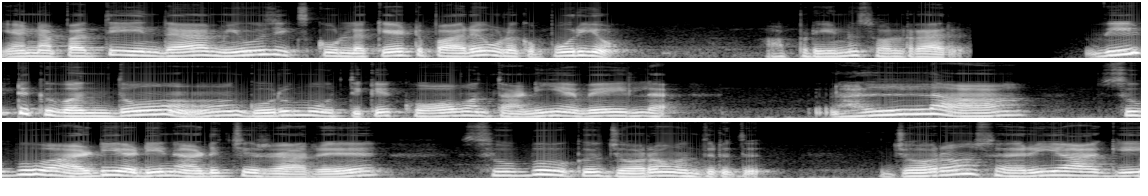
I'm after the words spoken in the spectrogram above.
என்னை பற்றி இந்த மியூசிக் ஸ்கூலில் கேட்டுப்பார் உனக்கு புரியும் அப்படின்னு சொல்கிறாரு வீட்டுக்கு வந்தும் குருமூர்த்திக்கு கோபம் தனியவே இல்லை. நல்லா சுபுவை அடி அடின்னு அடிச்சிடுறாரு. சுபுவுக்கு ஜுரம் வந்துடுது. ஜுரம் சரியாகி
